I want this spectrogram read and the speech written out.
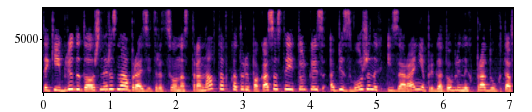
Такие блюда должны разнообразить рацион астронавтов, который пока состоит только из обезвоженных и заранее приготовленных продуктов.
